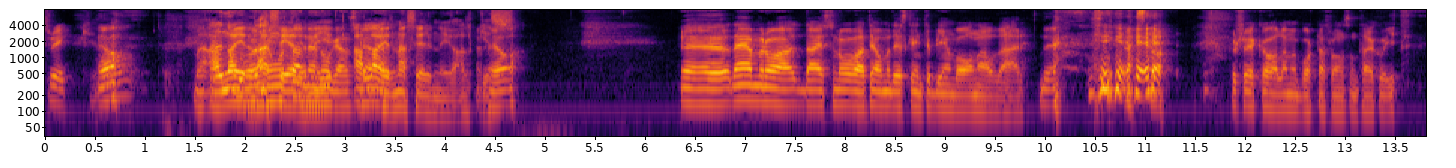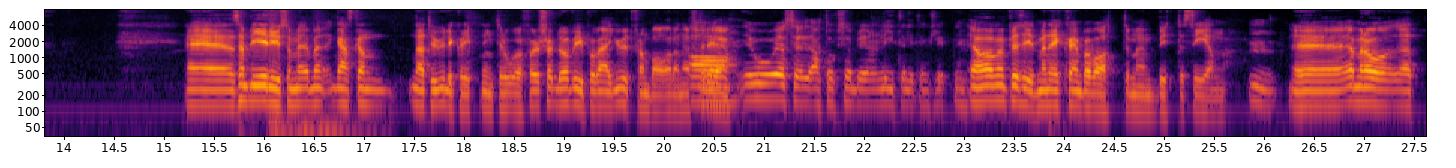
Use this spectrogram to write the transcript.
Trick. Ja. men alla i den här serien är ju, alla i den här serien är ju alkis. Ja. Uh, nej men då Dyson lovar att ja men det ska inte bli en vana av det här. Det, jag ska försöka hålla mig borta från sånt här skit. Eh, sen blir det ju som en ganska naturlig klippning tror jag. För så, då är vi ju på väg ut från baren efter Ja, det. jo jag ser att också blir en liten, liten klippning. Ja men precis, men det kan ju bara vara att man bytte scen. Mm. Eh, ja men då att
